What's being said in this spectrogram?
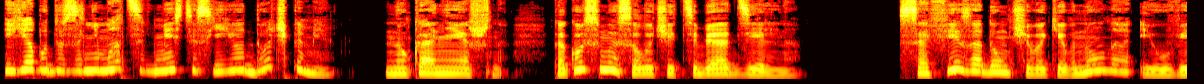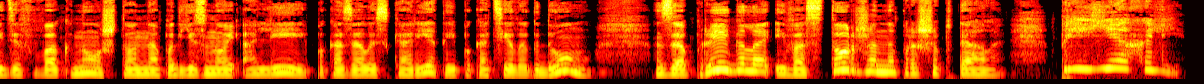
«И я буду заниматься вместе с ее дочками?» «Ну, конечно. Какой смысл учить тебя отдельно?» Софи задумчиво кивнула и, увидев в окно, что на подъездной аллее показалась карета и покатила к дому, запрыгала и восторженно прошептала «Приехали!».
